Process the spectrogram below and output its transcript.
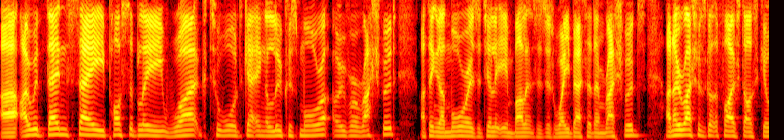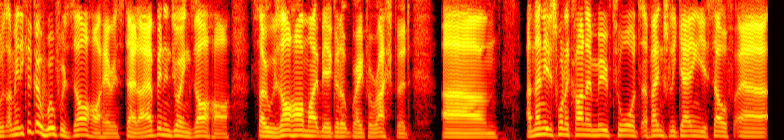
Uh, I would then say possibly work towards getting a Lucas Moura over a Rashford. I think that Moura's agility and balance is just way better than Rashford's. I know Rashford's got the five-star skills. I mean, he could go Wilfried Zaha here instead. I have been enjoying Zaha, so Zaha might be a good upgrade for Rashford. Um, and then you just want to kind of move towards eventually getting yourself uh,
